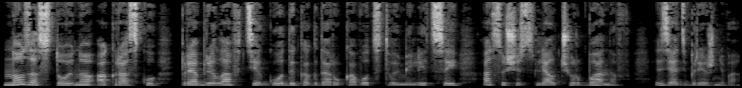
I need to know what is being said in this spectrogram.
но застойную окраску приобрела в те годы, когда руководство милицией осуществлял Чурбанов, зять Брежнева.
